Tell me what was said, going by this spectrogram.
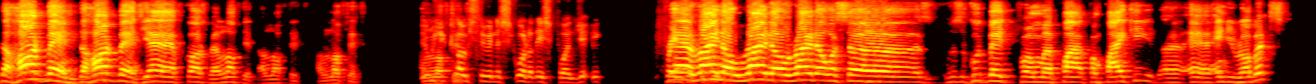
the hard man, the hard man. Yeah, of course, man. I loved it. I loved it. I loved it. I Who was you loved it. close to in the squad at this point? Friends Yeah, Rhino, Rhino, Rhino was uh, was a good mate from uh, from Pikey, uh, Andy Roberts,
